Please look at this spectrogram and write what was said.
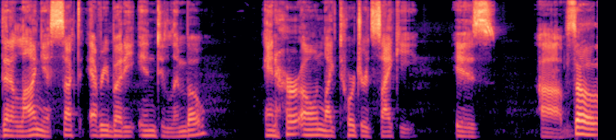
that Illyana sucked everybody into limbo, and her own like tortured psyche is, um, so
